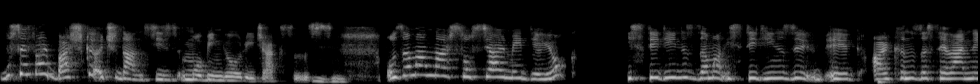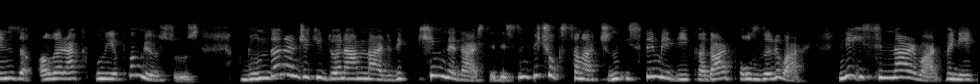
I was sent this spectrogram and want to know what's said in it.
bu sefer başka açıdan siz mobbinge uğrayacaksınız. Hı hı. O zamanlar sosyal medya yok istediğiniz zaman istediğinizi e, arkanıza sevenlerinizi alarak bunu yapamıyorsunuz. Bundan önceki dönemlerde de kim ne derse desin birçok sanatçının istemediği kadar pozları var. Ne isimler var. Hani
